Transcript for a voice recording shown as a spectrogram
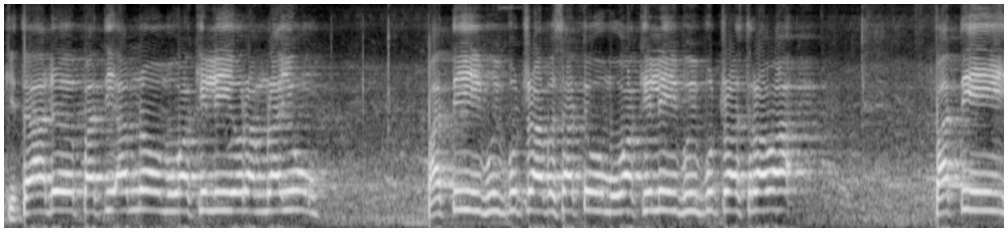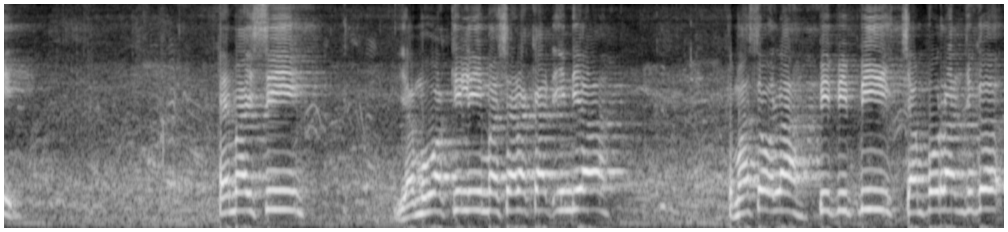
kita ada Parti AMNO mewakili orang Melayu, Parti Bumi Putra Bersatu mewakili Bumi Putra Sarawak, Parti MIC yang mewakili masyarakat India termasuklah PPP campuran juga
